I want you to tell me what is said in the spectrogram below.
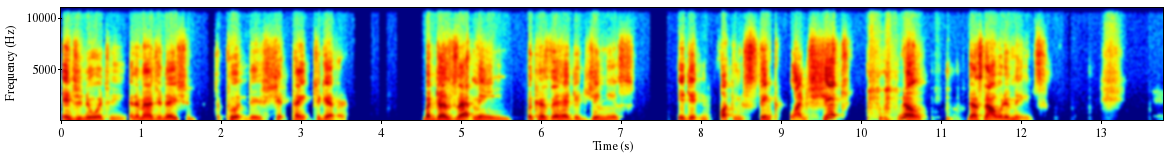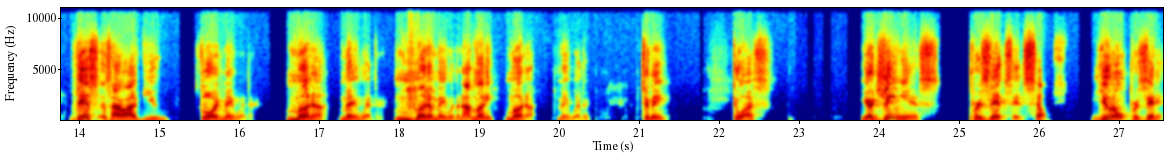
ingenuity and imagination to put this shit paint together. But does that mean because they had the genius, it didn't fucking stink like shit? No, That's not what it means. This is how I view Floyd Mayweather. Money Mayweather. Money Mayweather. Not money, money Mayweather. To me, to us, your genius presents itself. You don't present it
